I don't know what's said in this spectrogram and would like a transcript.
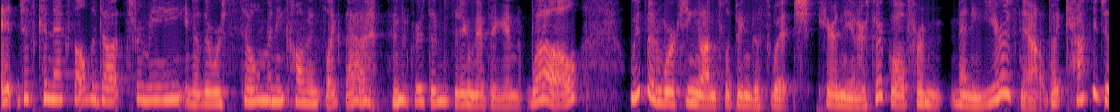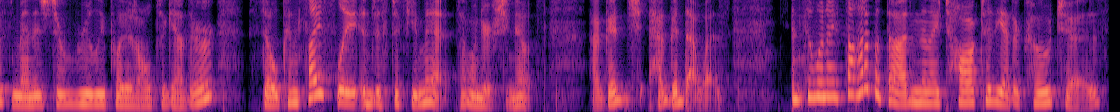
It just connects all the dots for me. You know, there were so many comments like that. And of course, I'm sitting there thinking, well, We've been working on flipping the switch here in the inner circle for many years now, but Kathy just managed to really put it all together so concisely in just a few minutes. I wonder if she knows how good, how good that was. And so when I thought about that and then I talked to the other coaches,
